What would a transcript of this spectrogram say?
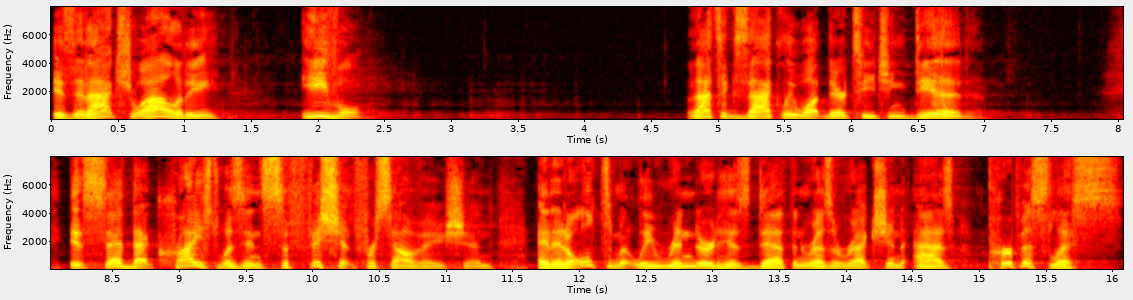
is in actuality evil. That's exactly what their teaching did it said that Christ was insufficient for salvation, and it ultimately rendered his death and resurrection as purposeless.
